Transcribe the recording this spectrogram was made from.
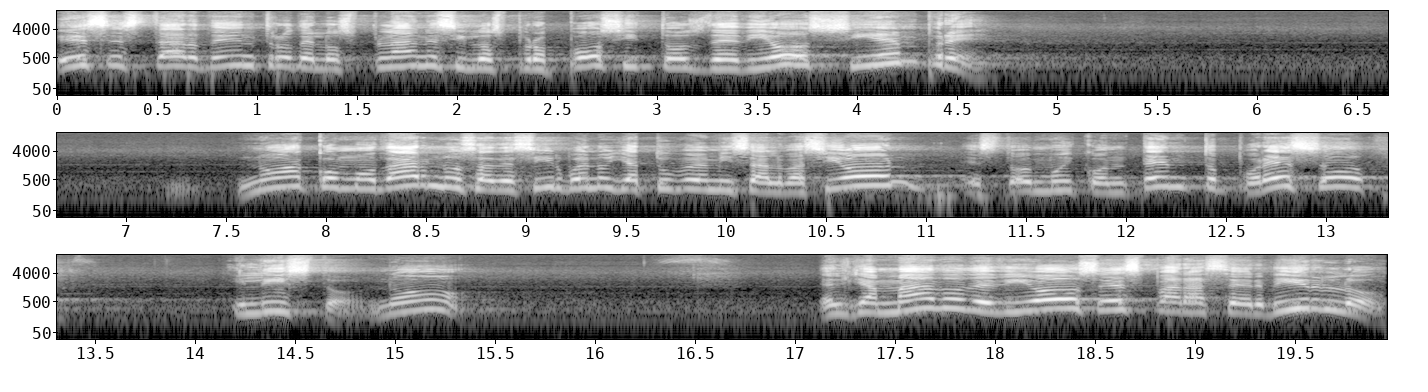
es estar dentro de los planes y los propósitos de Dios siempre. No acomodarnos a decir, bueno, ya tuve mi salvación, estoy muy contento por eso, y listo. No. El llamado de Dios es para servirlo.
